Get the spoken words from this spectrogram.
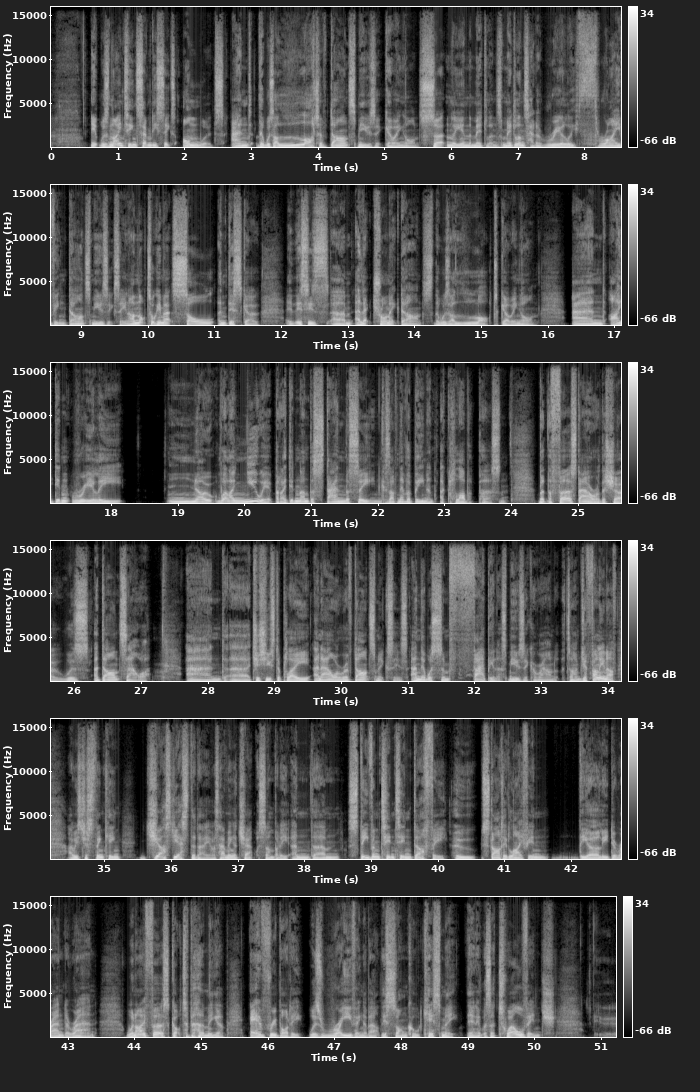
it was 1976 onwards, and there was a lot of dance music going on, certainly in the Midlands. Midlands had a really thriving dance music scene. I'm not talking about soul and disco. This is um, electronic dance. There was a lot going on. And I didn't really know, well, I knew it, but I didn't understand the scene because I've never been a, a, club person. But the first hour of the show was a dance hour and uh, just used to play an hour of dance mixes. And there was some fabulous music around at the time. Funnily enough, I was just thinking just yesterday, I was having a chat with somebody and um, Stephen Tintin Duffy, who started life in the early Duran Duran. When I first got to Birmingham, everybody was raving about this song called Kiss Me. And it was a 12 inch.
